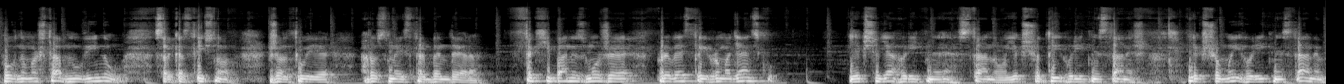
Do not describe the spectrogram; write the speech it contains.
повномасштабну війну, саркастично жартує гросмейстер Бендера. Так хіба не зможе привести і громадянську? Якщо я горіть не стану, якщо ти горіть не станеш, якщо ми горіть не станемо,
